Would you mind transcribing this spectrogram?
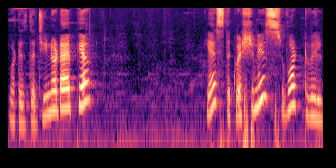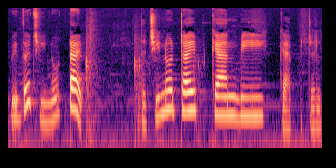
what is the genotype here. Yes, the question is what will be the genotype? The genotype can be capital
